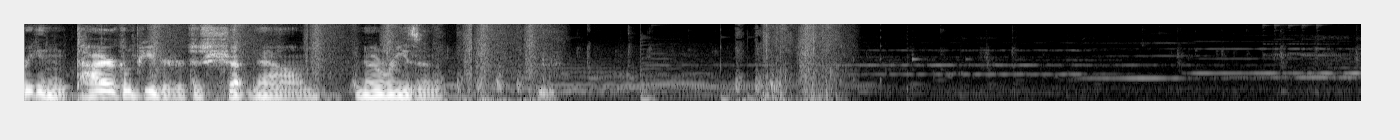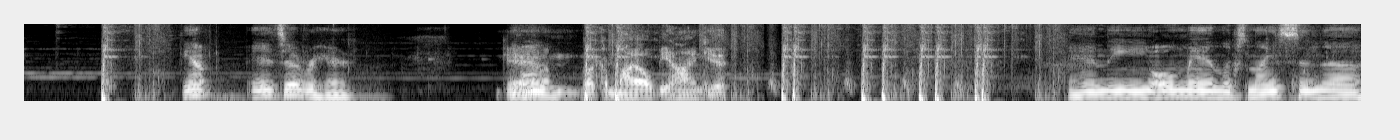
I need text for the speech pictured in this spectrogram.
Freaking entire computer just shut down. No reason. Yep, it's over here. Yeah, Yeah. I'm like a mile behind you. And the old man looks nice and, uh,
